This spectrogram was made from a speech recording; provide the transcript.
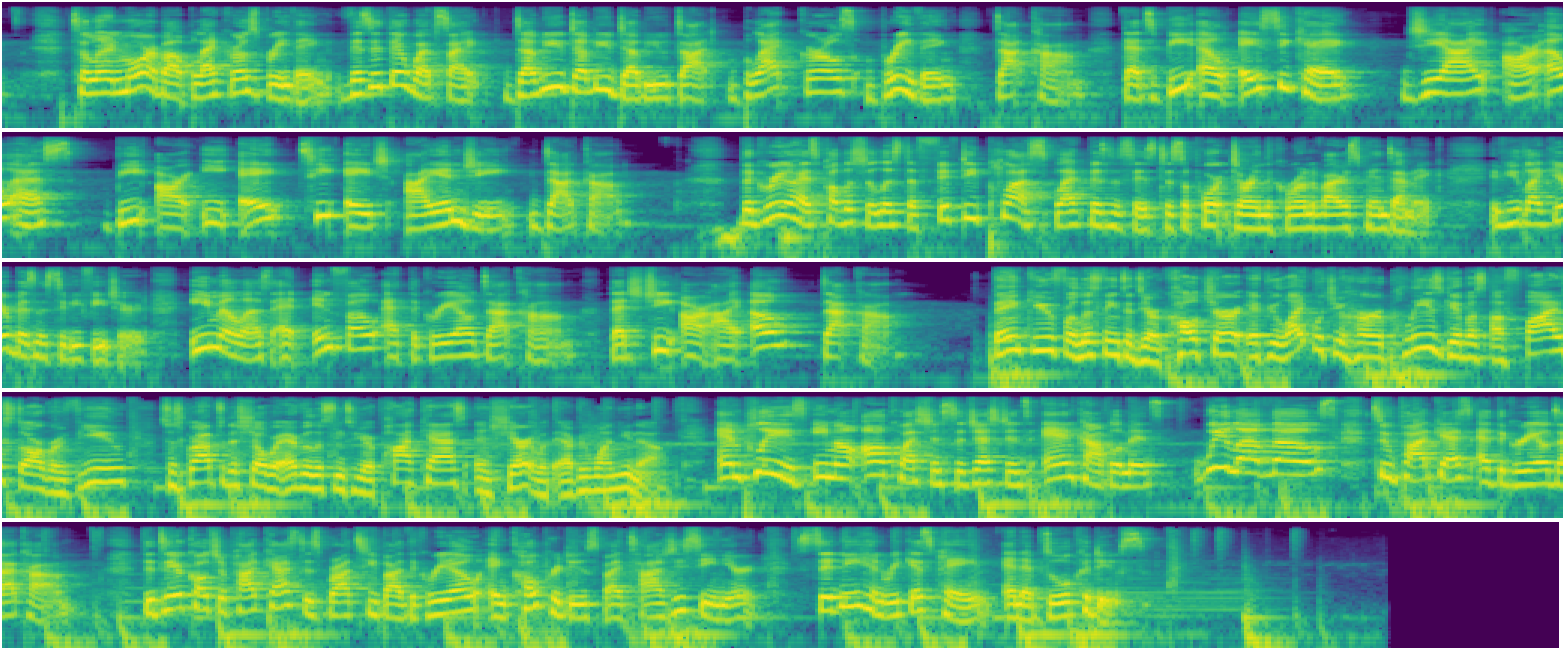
To learn more about Black Girls Breathing, visit their website, www.blackgirlsbreathing.com. That's B L A C K G I R L S B R E A T H I N G dot com. The Grio has published a list of 50 plus black businesses to support during the coronavirus pandemic. If you'd like your business to be featured, email us at info at thegrio.com. That's G R I O dot com. Thank you for listening to Dear Culture. If you like what you heard, please give us a five star review, subscribe to the show wherever you listen to your podcast, and share it with everyone you know. And please email all questions, suggestions, and compliments. We love those to podcast at thegrio.com. The Dear Culture podcast is brought to you by The Grio and co produced by Taji Sr., Sydney Henriquez Payne, and Abdul Kadus.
